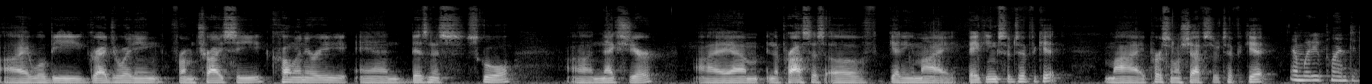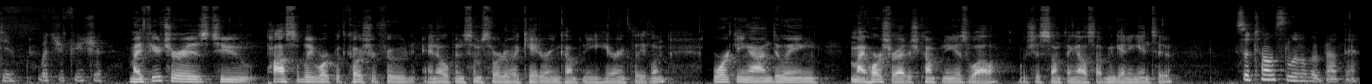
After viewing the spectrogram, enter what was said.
I will be graduating from Tri C Culinary and Business School uh, next year. I am in the process of getting my baking certificate, my personal chef certificate. And what do you plan to do? What's your future? My future is to possibly work with kosher food and open some sort of a catering company here in Cleveland. Working on doing my horseradish company as well, which is something else I've been getting into. So tell us a little bit about that.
